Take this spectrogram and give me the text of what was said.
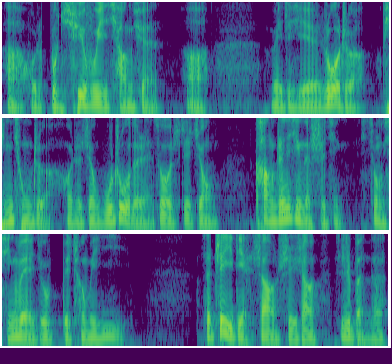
啊，或者不屈服于强权啊，为这些弱者、贫穷者或者这无助的人做这种抗争性的事情，这种行为就被称为义。在这一点上，实际上日本的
